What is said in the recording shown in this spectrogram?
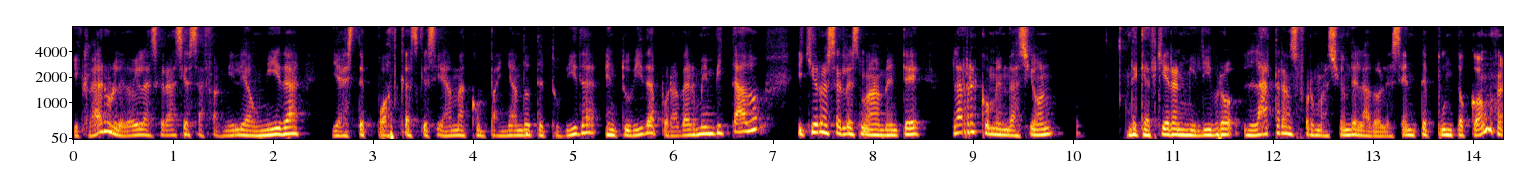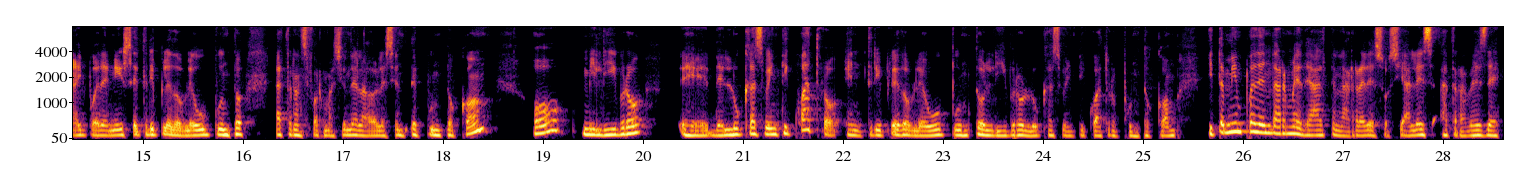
y claro, le doy las gracias a Familia Unida y a este podcast que se llama Acompañándote tu vida en tu vida por haberme invitado y quiero hacerles nuevamente la recomendación de que adquieran mi libro La transformación del adolescente.com. Ahí pueden irse www.latransformaciondeladolescente.com o mi libro eh, de Lucas 24 en www.librolucas24.com. Y también pueden darme de alta en las redes sociales a través de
